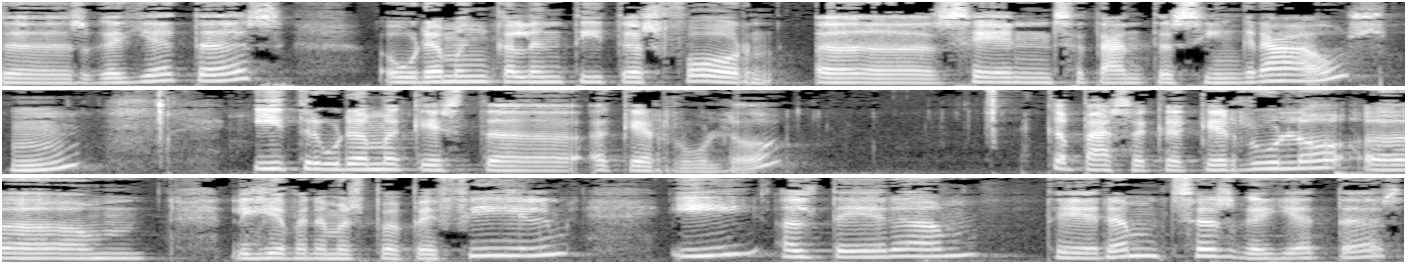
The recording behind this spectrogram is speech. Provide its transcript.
les galletes haurem encalentit el forn a 175 graus mm? i traurem aquesta, aquest rulo què passa? Que aquest rulo eh, li llevarem el paper film i el tearem, tearem les galletes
